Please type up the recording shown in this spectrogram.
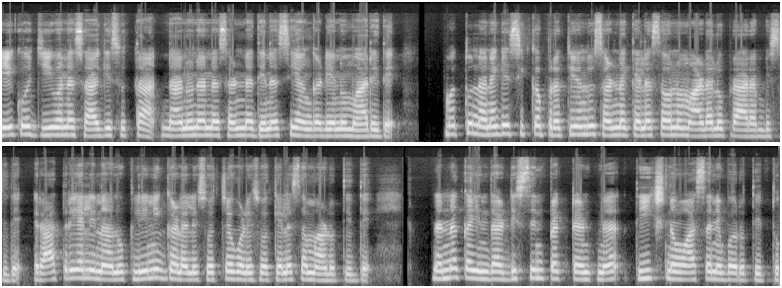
ಹೇಗೋ ಜೀವನ ಸಾಗಿಸುತ್ತಾ ನಾನು ನನ್ನ ಸಣ್ಣ ದಿನಸಿ ಅಂಗಡಿಯನ್ನು ಮಾರಿದೆ. ಮತ್ತು ನನಗೆ ಸಿಕ್ಕ ಪ್ರತಿಯೊಂದು ಸಣ್ಣ ಕೆಲಸವನ್ನು ಮಾಡಲು ಪ್ರಾರಂಭಿಸಿದೆ. ರಾತ್ರಿಯಲ್ಲಿ ನಾನು ಕ್ಲಿನಿಕ್ಗಳಲ್ಲಿ ಸ್ವಚ್ಛಗೊಳಿಸುವ ಕೆಲಸ ಮಾಡುತ್ತಿದ್ದೆ. ನನ್ನ ಕೈಯಿಂದ ಡಿಸ್ಇನ್ಫೆಕ್ಟೆಂಟ್ನ ತೀಕ್ಷ್ಣ ವಾಸನೆ ಬರುತ್ತಿತ್ತು.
